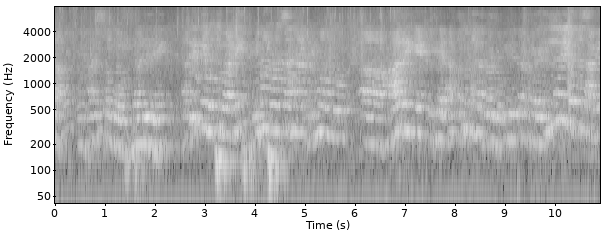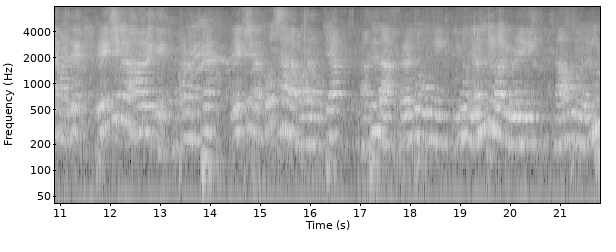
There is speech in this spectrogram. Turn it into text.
ಕಾಣಿಸ್ಕೊಂಡು ಬಂದಿದ್ದೀವಿ. ಅದಕ್ಕೆ ಮುಖ್ಯವಾಗಿ ನಿಮ್ಮ ಪ್ರೋತ್ಸಾಹ ನಿಮ್ಮ ಒಂದು ಆ, ಹಾರೈಕೆ ಇದೆಯಲ್ಲ ಅದು ಬಹಳ ದೊಡ್ಡ ಎಲ್ಲರೂ ಇವತ್ತು ಸಾಧನೆ ಮಾಡಿದ್ರೆ ಪ್ರೇಕ್ಷಕರ ಹಾರೈಕೆ ಬಹಳ ಮುಖ್ಯ ಪ್ರೇಕ್ಷಕರ ಪ್ರೋತ್ಸಾಹ ಬಹಳ ಮುಖ್ಯ ಅದರಿಂದ ರಂಗಭೂಮಿ ಇನ್ನೂ ನಿರಂತರವಾಗಿ ಬೆಳೆಯಲಿ. ನಾವು ನಿಮ್ಮ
